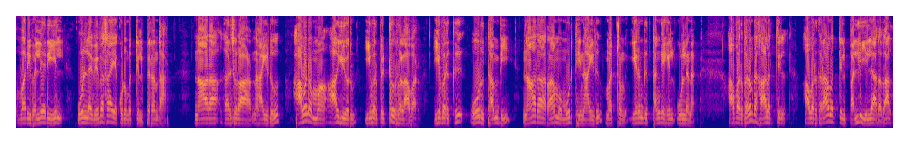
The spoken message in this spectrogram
வரி வெள்ளேரியில் உள்ள விவசாய குடும்பத்தில் பிறந்தார். நாரா கர்சுரா நாயுடு அவனம்மா ஆகியோர் இவர் பெற்றோர்கள் ஆவார். இவருக்கு ஒரு தம்பி நாரா ராமமூர்த்தி நாயுடு மற்றும் இரண்டு தங்கைகள் உள்ளனர். அவர் பிறந்த காலத்தில் அவர் கிராமத்தில் பள்ளி இல்லாததால்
